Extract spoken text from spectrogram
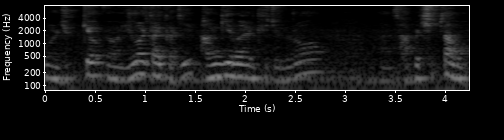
올 6개월, 어, 6월 달까지 반기 말 기준으로 한 413억이고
